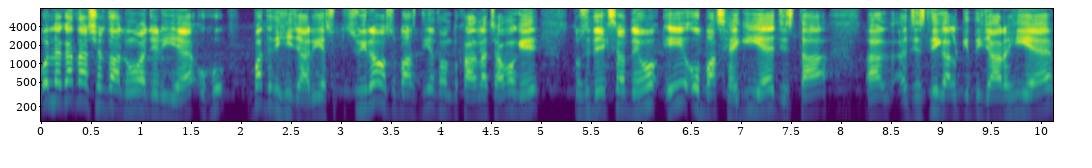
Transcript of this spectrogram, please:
ਉਹ ਲਗਾਤਾਰ ਸ਼ਰਧਾਲੂਆਂ ਜਿਹੜੀ ਹੈ, ਉਹ ਵੱਧ ਰਹੀ ਜਾ ਰਹੀ ਹੈ। ਸੋ ਤਸਵੀਰਾਂ ਉਸ ਬੱਸ ਦੀਆਂ ਤੁਹਾਨੂੰ ਦਿਖਾ ਦੇਣਾ ਚਾਹਾਂਗੇ। ਤੁਸੀਂ ਦੇਖ ਸਕਦੇ ਹੋ, ਇਹ ਉਹ ਬੱਸ ਹੈਗੀ ਹੈ ਜਿਸ ਦਾ ਜਿਸ ਦੀ ਗੱਲ ਕੀਤੀ ਜਾ ਰਹੀ ਹੈ।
